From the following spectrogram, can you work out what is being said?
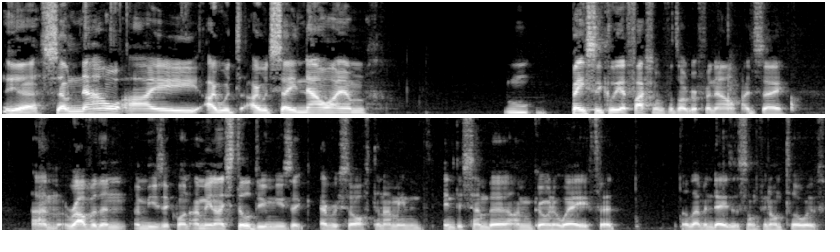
Yeah. So now I I would I would say now I am basically a fashion photographer now. I'd say. Um, rather than a music one. I mean, I still do music every so often. I mean, in, in December, I'm going away for 11 days or something on tour with,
